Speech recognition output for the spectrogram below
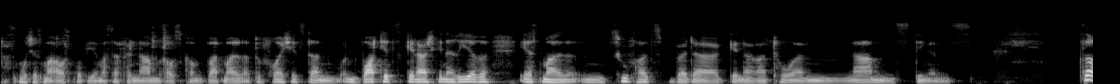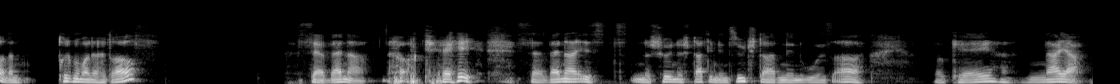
Das muss ich jetzt mal ausprobieren, was da für Namen rauskommt. Warte mal, bevor ich jetzt dann ein Wort jetzt generiere, erstmal ein Zufallswörtergeneratoren Namensdingens. So, dann drücken wir mal da drauf. Savannah. Okay. Savannah ist eine schöne Stadt in den Südstaaten in den USA. Okay. Naja.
